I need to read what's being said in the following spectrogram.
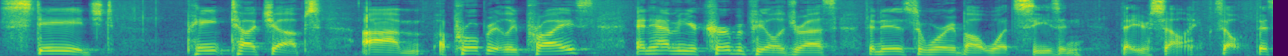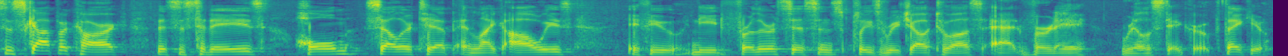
staged, paint touch-ups, um, appropriately priced, and having your curb appeal addressed than it is to worry about what season that you're selling. So this is Scott Picard. This is today's home seller tip. And like always, if you need further assistance, please reach out to us at Verde Real Estate Group. Thank you.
